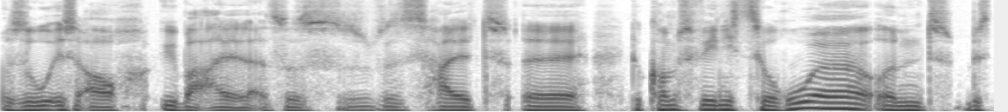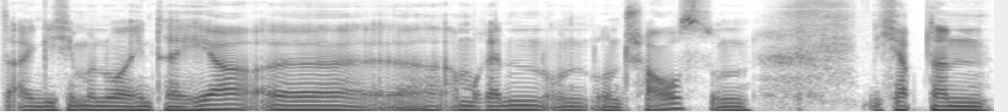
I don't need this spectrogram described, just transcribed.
so ist auch überall. Also es, es ist halt, äh, du kommst wenig zur Ruhe und bist eigentlich immer nur hinterher äh, äh, am Rennen und, und schaust. Und ich habe dann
